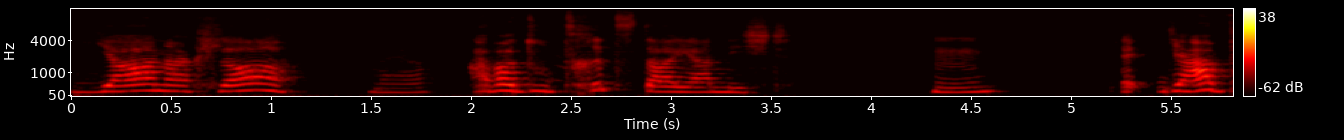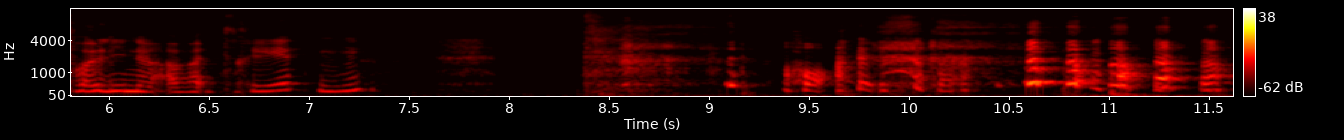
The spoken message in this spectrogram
ja, na klar. Naja. Aber du trittst da ja nicht. Hm. Äh, ja, Pauline, aber treten? oh, Alter.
